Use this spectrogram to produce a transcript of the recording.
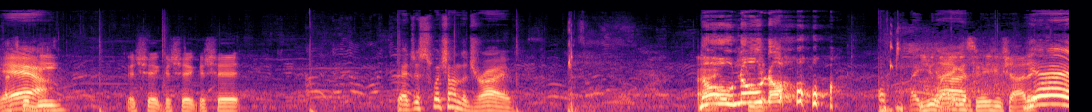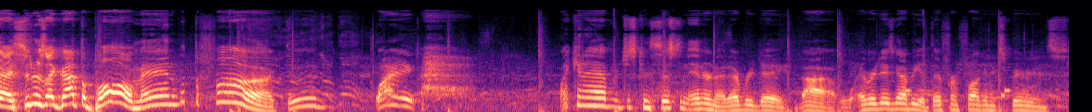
Yeah! good. Good shit, good shit, good shit. Yeah, just switch on the drive. No, no, no! Oh my Did you lag as soon as you shot it? Yeah, as soon as I got the ball, man. What the fuck, dude? Why? Why can't I have just consistent internet every day? Nah, every day's gotta be a different fucking experience.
